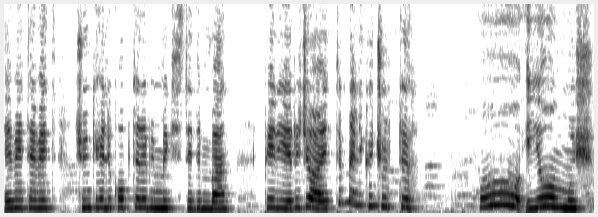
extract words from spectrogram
Evet evet çünkü helikoptere binmek istedim ben. Peri'ye rica ettim beni küçülttü. Oo iyi olmuş.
